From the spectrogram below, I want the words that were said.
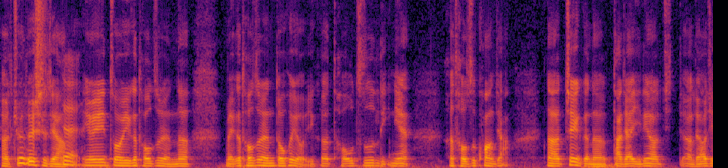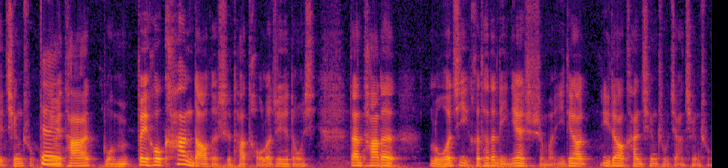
呃，绝对是这样的。对因为作为一个投资人呢，每个投资人都会有一个投资理念和投资框架。那这个呢，大家一定要呃了解清楚，因为他我们背后看到的是他投了这些东西，但他的逻辑和他的理念是什么，一定要一定要看清楚、讲清楚，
